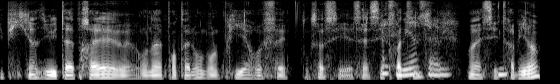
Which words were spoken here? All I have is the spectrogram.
Et puis 15 minutes après, euh, on a un pantalon dont le pli est refait. Donc ça, c'est assez ah, pratique. ça, oui. Ouais, c'est très bien.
